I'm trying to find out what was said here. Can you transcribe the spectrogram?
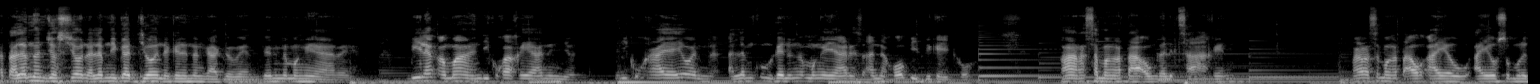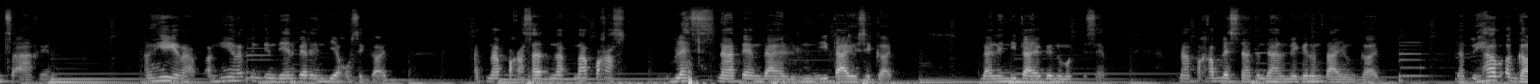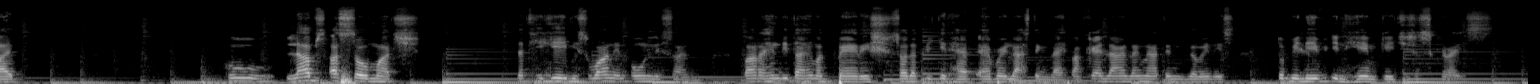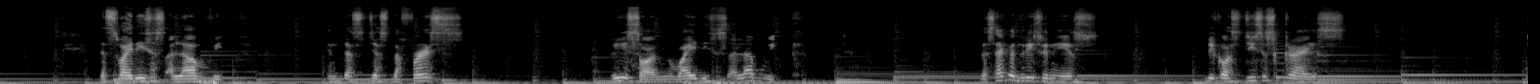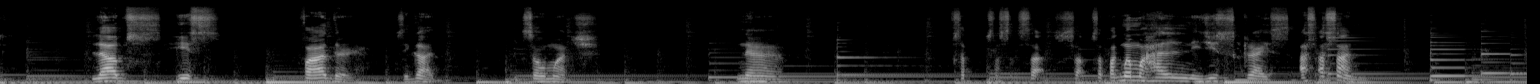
At alam ng Diyos yon, alam ni God yon na ganun ang gagawin, ganun ang mangyayari. Bilang ama, hindi ko kakayanin yon. Hindi ko kaya yon. Alam kong ganun ang mangyayari sa anak ko, bibigay ko. Para sa mga taong galit sa akin, para sa mga taong ayaw ayaw sumunod sa akin. Ang hirap, ang hirap intindihan pero hindi ako si God. At napaka na, napaka bless natin dahil hindi tayo si God. Dahil hindi tayo ganun mag-isip. Napaka-bless natin dahil may ganun tayong God. That we have a God who loves us so much that He gave His one and only Son para hindi tayo mag-perish so that we can have everlasting life. Ang kailangan lang natin gawin is to believe in Him kay Jesus Christ. That's why this is a love week. And that's just the first reason why this is a love week. The second reason is because Jesus Christ loves His Father, si God, so much na sa, sa, sa, sa, sa pagmamahal ni Jesus Christ as a son,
